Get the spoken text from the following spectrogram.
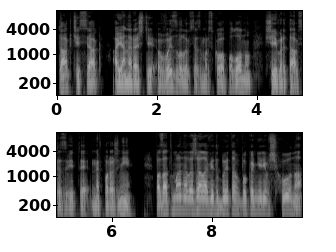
Так чи сяк, а я нарешті визволився з морського полону, ще й вертався звідти не в порожні. Позад мене лежала відбита в буканірів шхуна,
